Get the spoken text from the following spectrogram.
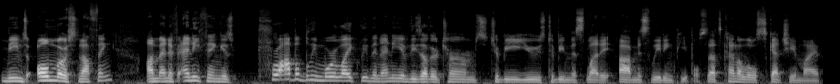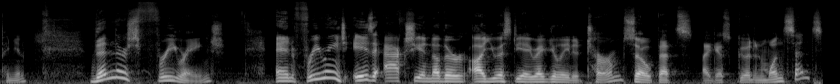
means almost nothing. Um, and if anything, is probably more likely than any of these other terms to be used to be misled, uh, misleading people. So that's kind of a little sketchy in my opinion. Then there's free range. And free range is actually another uh, USDA regulated term. So that's, I guess, good in one sense.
